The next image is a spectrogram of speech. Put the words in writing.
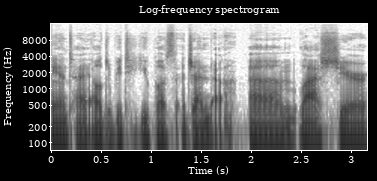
anti-LGBTQ plus agenda. Um, last year,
